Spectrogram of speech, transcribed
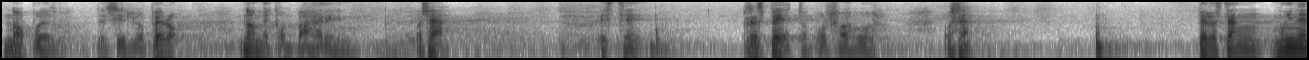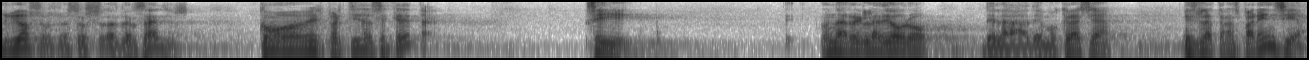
no puedo decirlo, pero no me comparen. O sea, este respeto, por favor. O sea, pero están muy nerviosos nuestros adversarios. ¿Cómo va a haber partida secreta? Si una regla de oro de la democracia es la transparencia.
